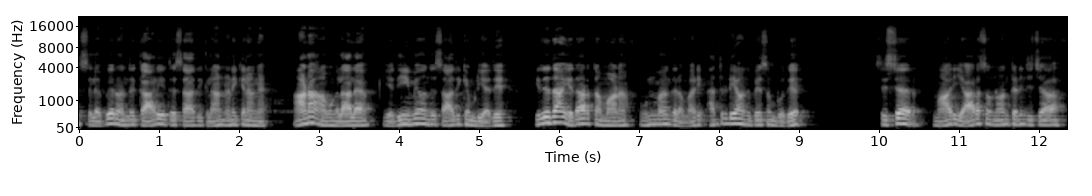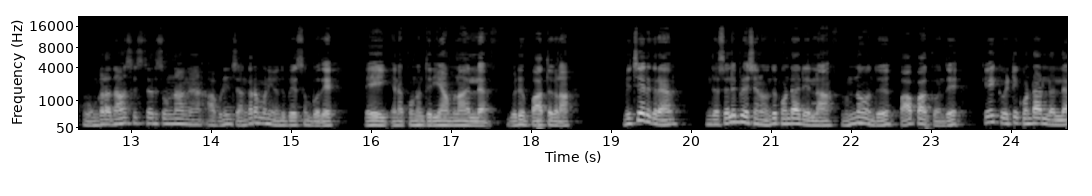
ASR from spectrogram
சில பேர் வந்து காரியத்தை சாதிக்கலாம்னு நினைக்கிறாங்க. ஆனால் அவங்களால எதையுமே வந்து சாதிக்க முடியாது. இதுதான் யதார்த்தமான உண்மைங்கிற மாதிரி அதிரடியாக வந்து பேசும்போது சிஸ்டர் மாறி யாரை சொன்னான்னு தெரிஞ்சிச்சா? உங்களை தான் சிஸ்டர் சொன்னாங்க அப்படின்னு சங்கரமணி வந்து பேசும்போதே டேய் எனக்கு ஒன்றும் தெரியாமலாம் இல்லை. விடு பார்த்துக்கலாம் மிச்சம் இருக்கிற இந்த செலிப்ரேஷனை வந்து கொண்டாடிடலாம். இன்னும் வந்து பாப்பாவுக்கு வந்து கேக் வெட்டி கொண்டாடல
